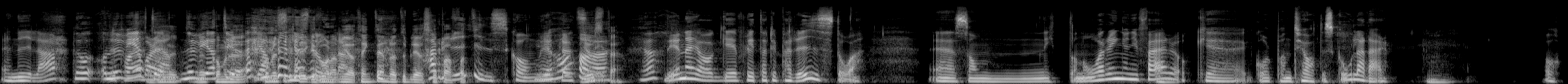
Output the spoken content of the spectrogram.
En Nila. Då, och nu Nu jag vet bara du. en. Nu vet kommer du. du, kommer du inte ligga på honom, men jag tänkte ändå att det blev så pappa. Paris kom helt Jaha. plötsligt. Just det. Ja. Det är när jag eh, flyttar till Paris då. Eh, som 19-åring ungefär och eh, går på en teaterskola där. Mm. Och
